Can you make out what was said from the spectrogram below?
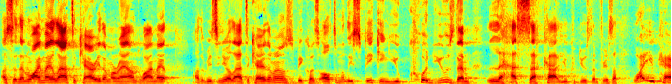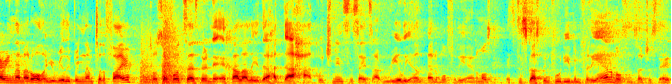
Oh, so then why am I allowed to carry them around? Why am I? Oh, the reason you're allowed to carry them around is because ultimately speaking, you could use them lehasaka. You could use them for yourself. Why are you carrying them at all? Are you really bringing them to the fire? Tosafot says they're ne'echal hadahak, which means to say it's not really edible for the animals. It's disgusting food even for the animals in such a state.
